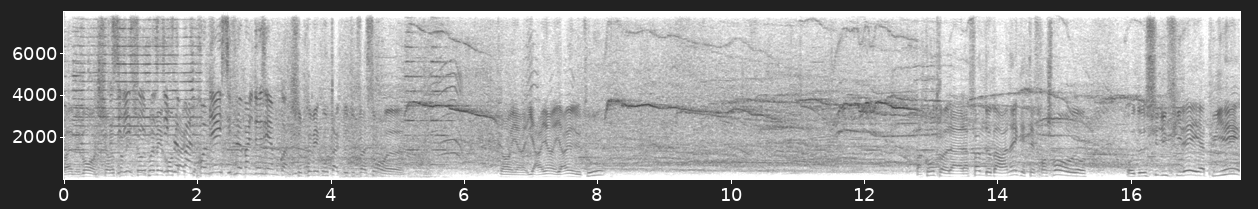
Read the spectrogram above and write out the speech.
Ouais mais bon, sur le premier, sur le premier siffle contact. pas le premier, il siffle pas le deuxième, quoi. Sur le premier contact, de toute façon, euh, non, il n'y a, rien, il a rien du tout. Par contre, la, la feinte de Baranek était franchement au- au-dessus du filet et appuyée.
